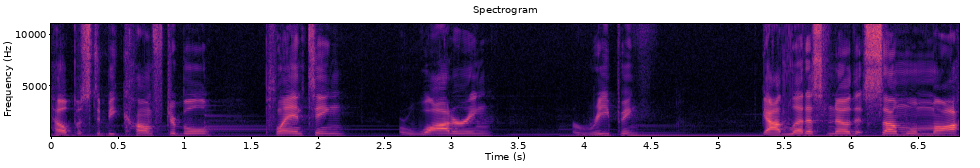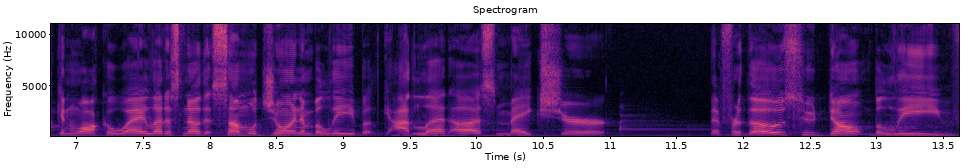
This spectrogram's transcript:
Help us to be comfortable planting or watering or reaping. God, let us know that some will mock and walk away. Let us know that some will join and believe. But God, let us make sure that for those who don't believe,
